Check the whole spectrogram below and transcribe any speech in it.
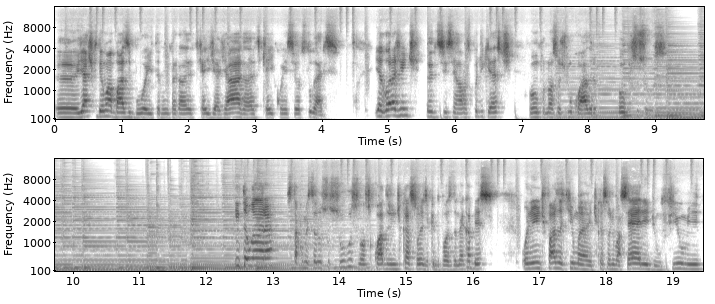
Uh, e acho que deu uma base boa aí também para galera que quer ir viajar, galera que quer ir conhecer outros lugares. E agora, gente, antes de encerrar nosso podcast, vamos para o nosso último quadro, vamos para os sussurros. Então, galera, está começando o Sussurros, nosso quadro de indicações aqui do Voz da Minha Cabeça, onde a gente faz aqui uma indicação de uma série, de um filme,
